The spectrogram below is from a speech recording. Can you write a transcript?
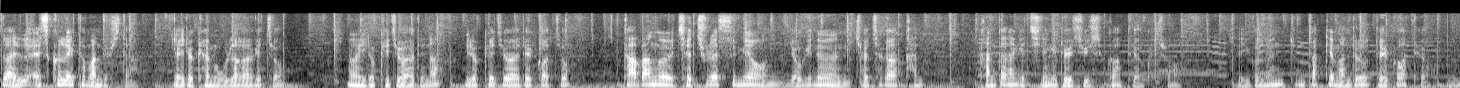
자, 에스컬레이터 만듭시다. 야, 이렇게 하면 올라가겠죠? 아, 이렇게 지어야 되나? 이렇게 지어야 될 것 같죠? 가방을 제출했으면 여기는 절차가 간, 간단하게 진행이 될 수 있을 것 같아요. 그쵸? 자, 이거는 좀 작게 만들어도 될 것 같아요. 둘,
